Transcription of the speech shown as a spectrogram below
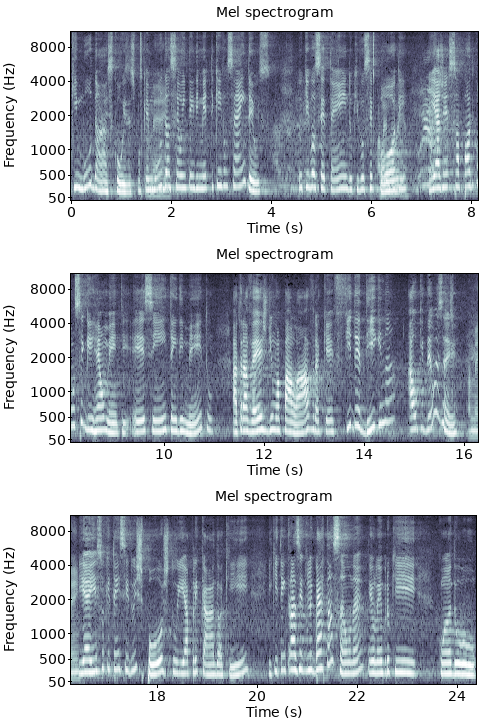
que muda as coisas, porque Amém. muda seu entendimento de quem você é em Deus, do que você tem, do que você pode. E a gente só pode conseguir realmente esse entendimento através de uma palavra que é fidedigna ao que Deus é. Amém. E é isso que tem sido exposto e aplicado aqui e que tem trazido libertação, né? Eu lembro que quando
